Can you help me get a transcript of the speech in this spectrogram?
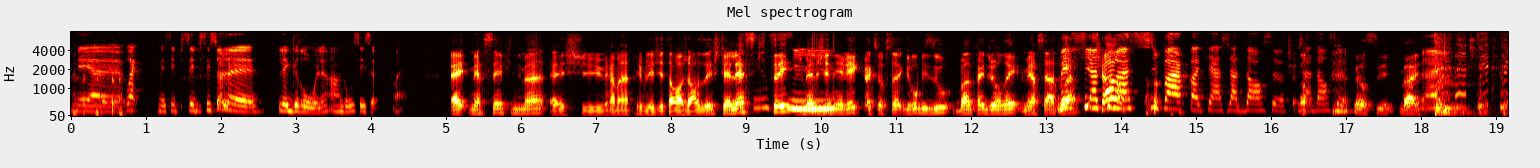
Mais euh, ouais, mais c'est ça le, le gros là. En gros, c'est ça. Ouais. Hey, merci infiniment. Euh, je suis vraiment privilégié de t'avoir jasé. Je te laisse quitter. Je mets le générique. Fait que sur ce, gros bisous. Bonne fin de journée. Merci à toi. Merci à toi. Super podcast. J'adore ça. J'adore ça. Merci. Bye. Bye.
